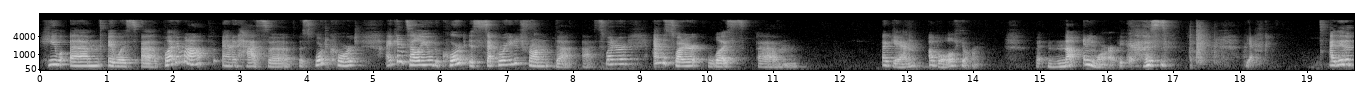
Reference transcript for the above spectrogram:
He, um, it was a bottom up and it has a, a, sport cord. I can tell you the cord is separated from the uh, sweater and the sweater was um, again a ball of yarn but not anymore because yeah I did a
